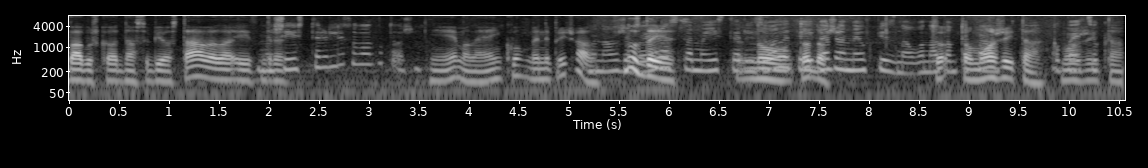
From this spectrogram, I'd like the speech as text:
бабушка одна собі оставила. І... Ми ж її стерилізували теж. Ні, маленьку, ми не приїжджали. Вона вже ну, виросла, ми її стерилізували, ти то її навіть не впізнав. Вона то, там то така. може і так, може і так.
